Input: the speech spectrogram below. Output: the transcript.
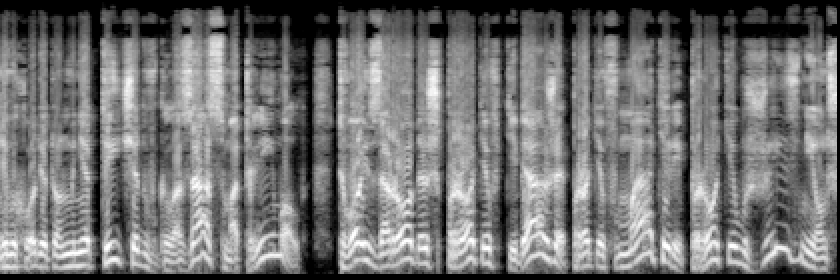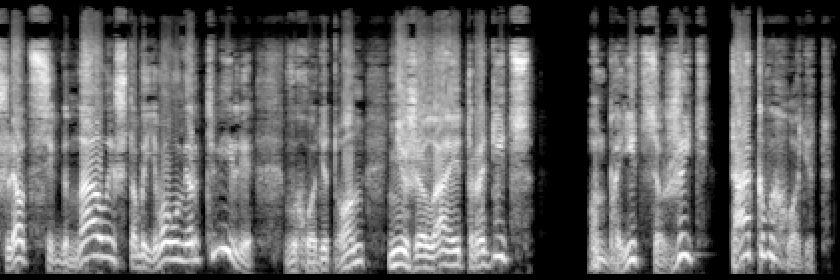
И выходит, он мне тычет в глаза, смотри, мол, твой зародыш против тебя же, против матери, против жизни. Он шлет сигналы, чтобы его умертвили. Выходит, он не желает родиться. Он боится жить, так выходит.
